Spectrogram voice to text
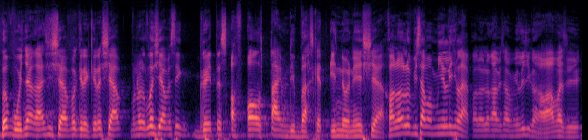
Lo punya gak sih siapa kira-kira siapa menurut lo siapa sih greatest of all time di basket Indonesia? Kalau lo bisa memilih lah, kalau lo nggak bisa memilih juga nggak apa-apa sih.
